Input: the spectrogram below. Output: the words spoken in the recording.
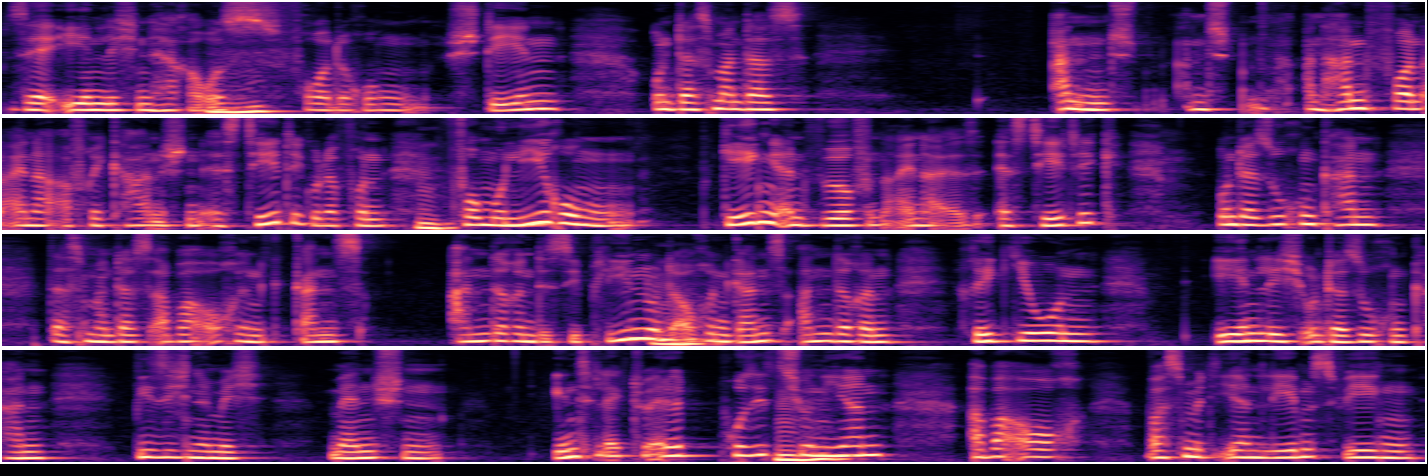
sehr ähnlichen mhm. Herausforderungen mhm. stehen und dass man das an, an, anhand von einer afrikanischen Ästhetik oder von mhm. Formulierungen Gegenentwürfen einer Ästhetik untersuchen kann, dass man das aber auch in ganz anderen Disziplinen mhm. und auch in ganz anderen Regionen ähnlich untersuchen kann, wie sich nämlich Menschen intellektuell positionieren, mhm. aber auch was mit ihren Lebenswegen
